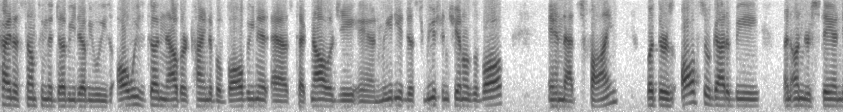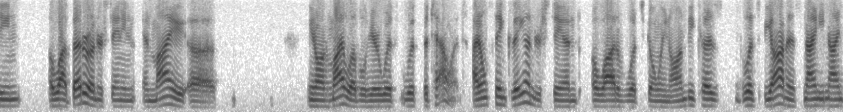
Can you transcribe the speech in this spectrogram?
kind of something that WWE's always done. Now they're kind of evolving it as technology and media distribution channels evolve, and that's fine. But there's also got to be an understanding, a lot better understanding, in my, uh, you know, on my level here with with the talent. I don't think they understand a lot of what's going on because let's be honest, 99%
